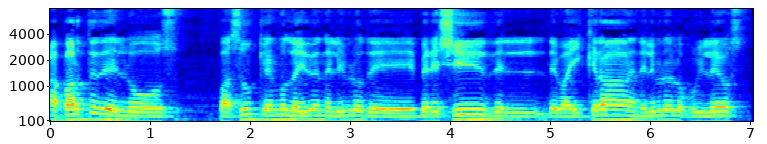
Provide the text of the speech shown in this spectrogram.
aparte de los pasuk que hemos leído en el libro de Bereshit, del, de Baikra, en el libro de los jubileos,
